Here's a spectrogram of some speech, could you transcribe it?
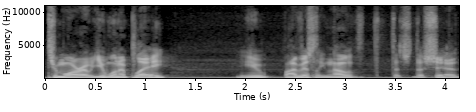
tomorrow. You want to play?" You obviously know the, the shit.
